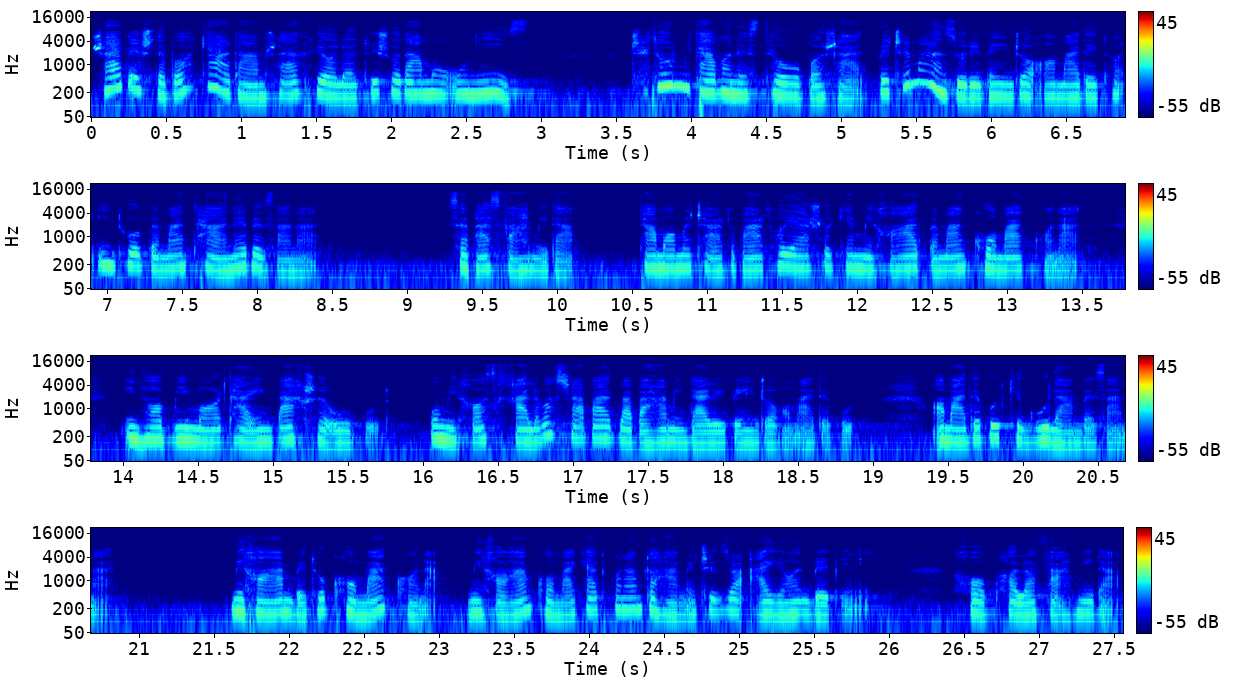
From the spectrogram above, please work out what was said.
شاید اشتباه کردم شاید خیالاتی شدم و او نیست. چطور می‌توانست تو باشد؟ به چه منظوری به اینجا آمده تا اینطور به من تنه بزند؟ سپس فهمیدم. تمام چرت و پرتهایش را که می‌خواهد به من کمک کند. اینها بیمارترین بخش او بود. او می‌خواست خلاص شود و به همین دلیل به اینجا آمده بود. آمده بود که گولم بزند. می‌خواهم به تو کمک کنم. می‌خواهم کمکت کنم تا همه چیز را عیان ببینی. خب حالا فهمیدم.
